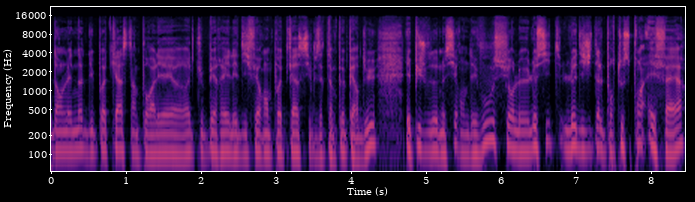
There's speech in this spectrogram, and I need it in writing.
dans les notes du podcast hein, pour aller récupérer les différents podcasts si vous êtes un peu perdu. Et puis je vous donne aussi rendez-vous sur le, le site ledigitalpourtous.fr.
